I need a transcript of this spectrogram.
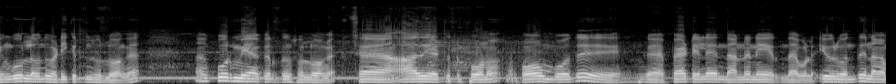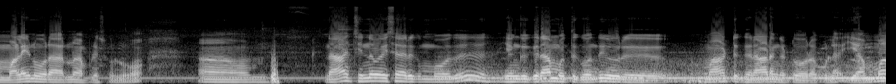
எங்கள் ஊரில் வந்து வடிக்கிறதுன்னு சொல்லுவாங்க. கூர்மையாக்கிறதுன்னு சொல்லுவாங்க. ச அது எடுத்துகிட்டு போனோம் போகும்போது இங்கே பேட்டையில் இந்த அண்ணனே இருந்தால் இவர் வந்து நாங்கள் மலைநூறாருன்னு அப்படி சொல்லுவோம். நான் சின்ன வயசாக இருக்கும்போது எங்கள் கிராமத்துக்கு வந்து ஒரு மாட்டுக்கு ராடம் கட்டுவாப்புல எம்மா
